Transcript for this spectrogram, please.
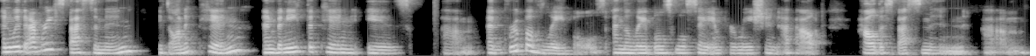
and with every specimen, it's on a pin, and beneath the pin is um, a group of labels, and the labels will say information about how the specimen um,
